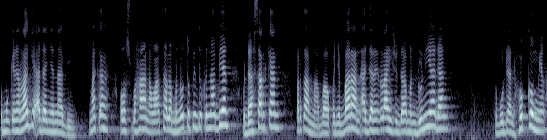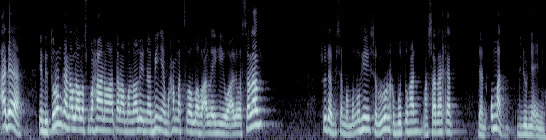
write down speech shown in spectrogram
kemungkinan lagi adanya nabi. Maka Allah Subhanahu wa taala menutup pintu kenabian berdasarkan pertama bahwa penyebaran ajaran ilahi sudah mendunia dan kemudian hukum yang ada yang diturunkan oleh Allah Subhanahu wa taala melalui nabinya Muhammad sallallahu alaihi wasallam sudah bisa memenuhi seluruh kebutuhan masyarakat dan umat di dunia ini.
